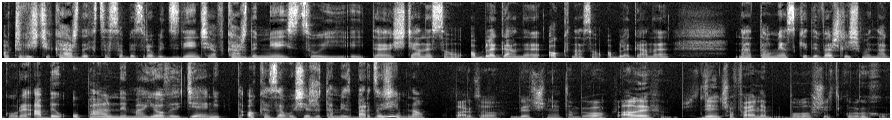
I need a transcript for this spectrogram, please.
Oczywiście każdy chce sobie zrobić zdjęcia w każdym miejscu i, i te ściany są oblegane, okna są oblegane. Natomiast kiedy weszliśmy na górę, a był upalny majowy dzień, to okazało się, że tam jest bardzo zimno. Bardzo wiecznie tam było, ale zdjęcia fajne, było wszystko w ruchu.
